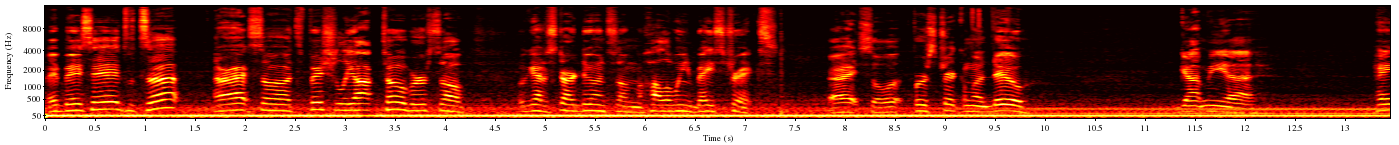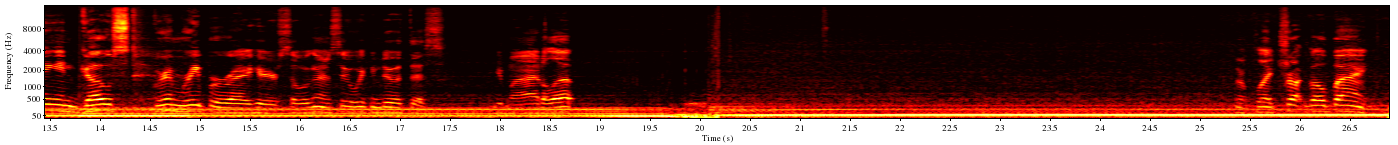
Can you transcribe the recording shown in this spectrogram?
bassheads, what's up? Alright, so it's officially October, so we gotta start doing some Halloween bass tricks. Alright, so first trick I'm gonna do, got me a hanging ghost Grim Reaper right here, so we're gonna see what we can do with this. Get my idle up. I'm gonna play Truck Go Bang.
